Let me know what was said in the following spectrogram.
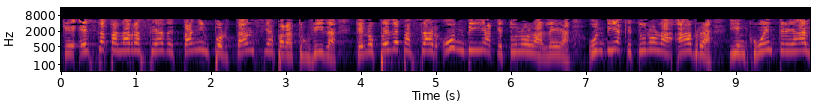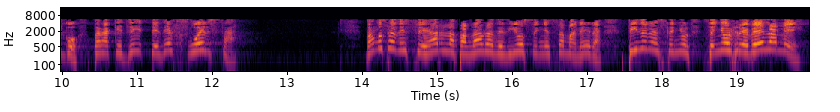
que esta palabra sea de tan importancia para tu vida que no puede pasar un día que tú no la leas, un día que tú no la abras y encuentre algo para que te dé fuerza. Vamos a desear la palabra de Dios en esa manera. Pídele al Señor, Señor, revélame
